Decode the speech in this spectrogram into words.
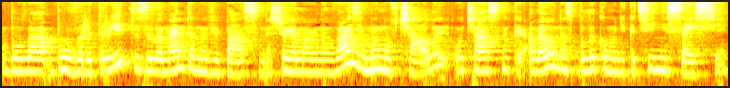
була був ретрит з елементами віпасини. Що я маю на увазі? Ми мовчали, учасники, але у нас були комунікаційні сесії,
